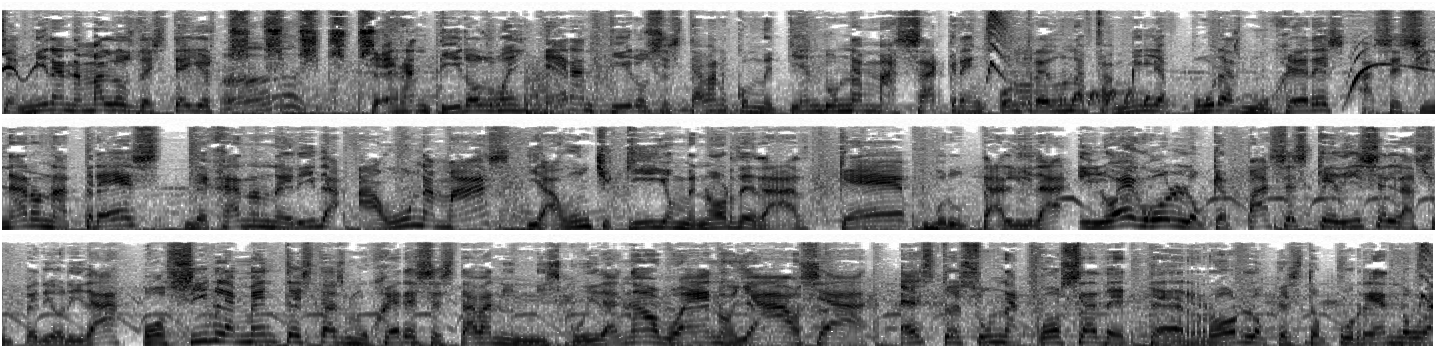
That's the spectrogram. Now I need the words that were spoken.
se miran a más los destellos. Eran tiros, güey, eran tiros, estaban cometiendo una masacre en contra de una familia, puras mujeres. Asesinaron a tres, dejaron herida a una más y a un chiquillo menor de edad. ¡Qué brutalidad! Y luego lo que pasa es que dice la superioridad. Posiblemente estas mujeres estaban inmiscuidas. No, bueno, ya, o sea, esto es una cosa de terror lo que está ocurriendo, ¿verdad?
